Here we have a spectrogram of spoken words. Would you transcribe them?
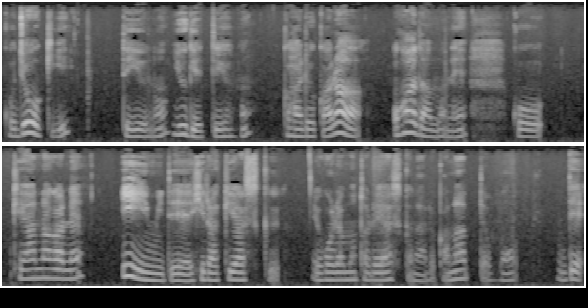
こう蒸気っていうの？湯気っていうの？があるからお肌もねこう毛穴がねいい意味で開きやすく汚れも取れやすくなるかなって思う。んで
